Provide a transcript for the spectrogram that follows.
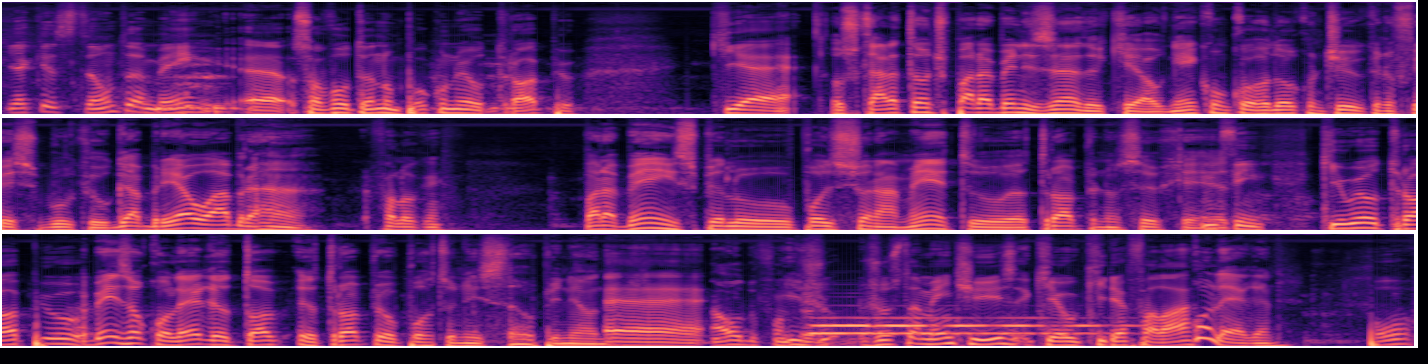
E a questão também, é, só voltando um pouco no Eutrópio, que é. Os caras estão te parabenizando aqui. Alguém concordou contigo aqui no Facebook. O Gabriel Abraham. Falou quem? Parabéns pelo posicionamento, Eutrópio, não sei o quê. Enfim, que o Eutrópio. Parabéns ao colega Eutrópio oportunista, a opinião dele. É, Aldo e Fontana. ju- justamente isso que eu queria falar. Colega, né? Pô,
